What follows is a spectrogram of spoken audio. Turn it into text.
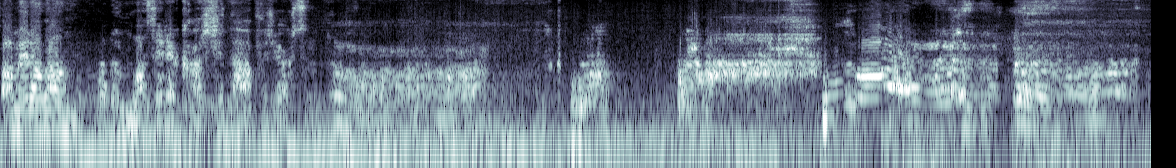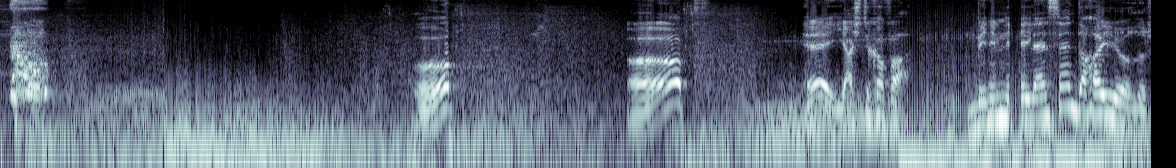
Kameraman. Onun lazere karşı ne yapacaksın? Hop. Hop. Hey yaşlı kafa. Benimle eğlensen daha iyi olur.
